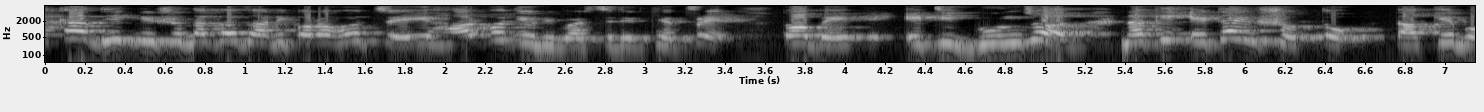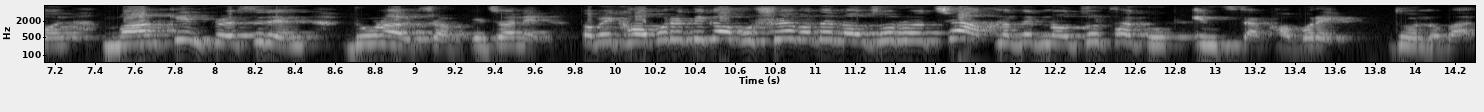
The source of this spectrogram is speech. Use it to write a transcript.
একাধিক নিষেধাজ্ঞা জারি করা হচ্ছে এই হার্ভার্ড ইউনিভার্সিটির ক্ষেত্রে। তবে এটি গুঞ্জন নাকি এটাই সত্য তা কেবল মার্কিন প্রেসিডেন্ট ডোনাল্ড ট্রাম্পই জানে। তবে খবরের দিকে অবশ্যই আমাদের নজর রয়েছে। আপনাদের নজর থাকুক ইনস্টা খবরে। ধন্যবাদ।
